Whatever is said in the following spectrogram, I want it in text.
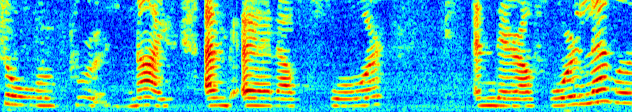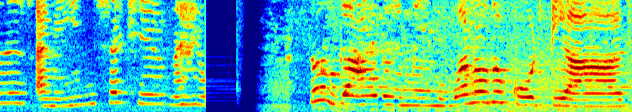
so nice. And there are four, and there are four levels. I mean sections. So guys, in one of the courtyards.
